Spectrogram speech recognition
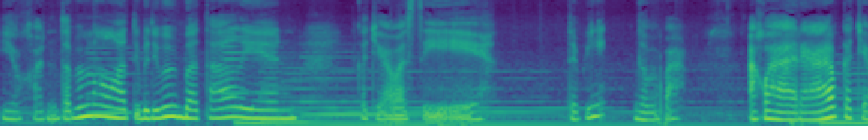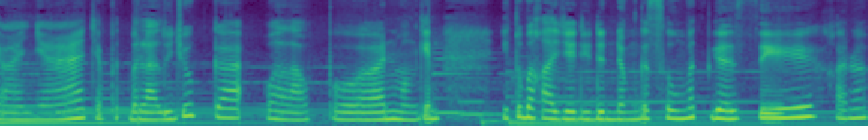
Iya kan, tapi malah tiba-tiba batalin Kecewa sih. Tapi gak apa-apa. Aku harap kecewanya cepet berlalu juga. Walaupun mungkin itu bakal jadi dendam kesumet gak sih? Karena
